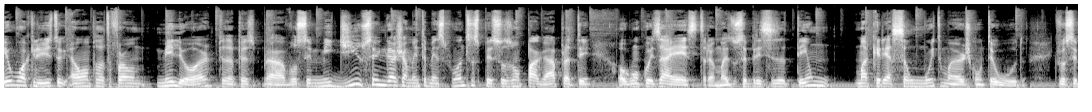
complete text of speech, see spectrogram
eu acredito que é uma plataforma melhor para você medir o seu engajamento também. Quantas pessoas vão pagar para ter alguma coisa extra, mas você precisa ter um, uma criação muito maior de conteúdo. Que você,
